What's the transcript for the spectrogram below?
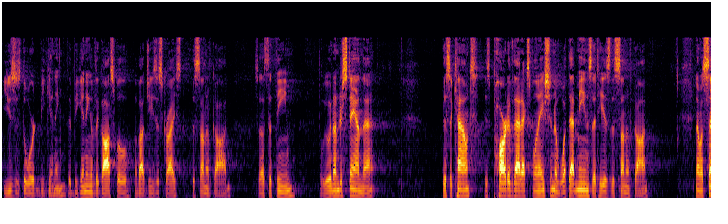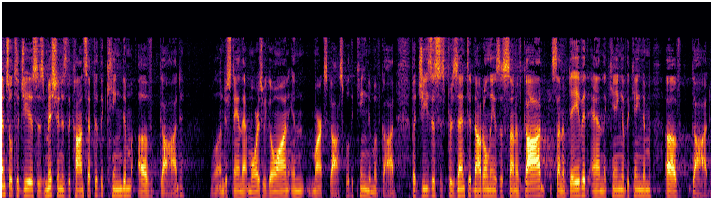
uses the word beginning, the beginning of the gospel about Jesus Christ, the Son of God. So that's the theme. We would understand that. This account is part of that explanation of what that means that he is the Son of God. Now, essential to Jesus' mission is the concept of the kingdom of God. We'll understand that more as we go on in Mark's gospel, the kingdom of God. But Jesus is presented not only as the Son of God, Son of David, and the King of the kingdom of God,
